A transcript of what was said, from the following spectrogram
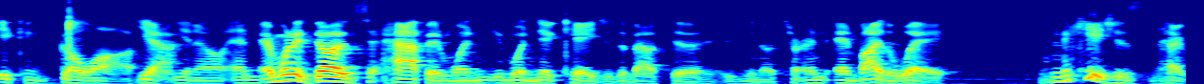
it can go off. Yeah. You know, and And when it does happen, when when Nick Cage is about to, you know, turn. And by the way, Nick Cage is that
